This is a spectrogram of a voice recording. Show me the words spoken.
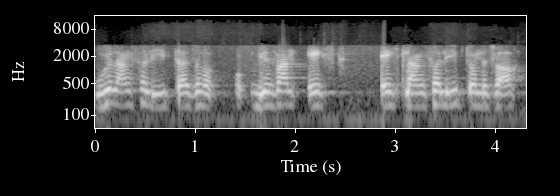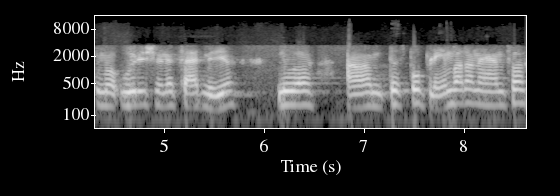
urlang verliebt, also wir waren echt, echt lang verliebt und es war auch immer ur die schöne Zeit mit ihr. Nur ähm, das Problem war dann einfach,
